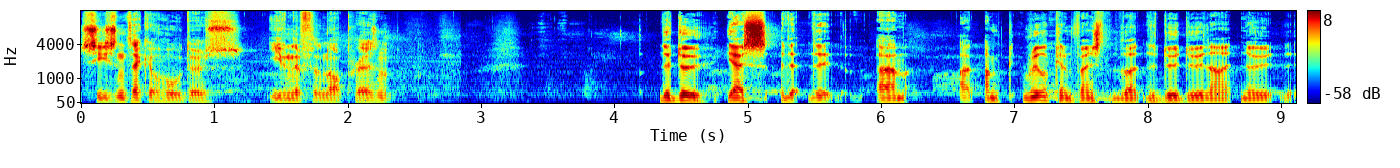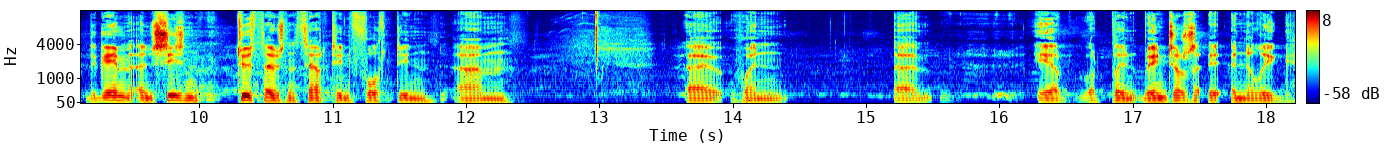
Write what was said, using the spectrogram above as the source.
season ticket holders even if they're not present? They do. Yes. Um, I, am really convinced that they do do that. Now, the, the game in season 2013-14, um, uh, when um, Ayr were playing Rangers in the league.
